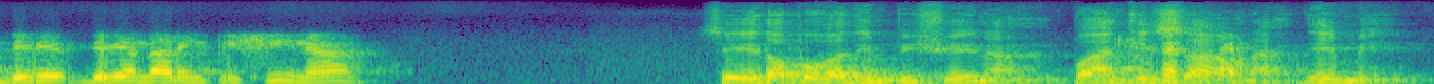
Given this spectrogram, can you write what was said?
Devi, devi andare in piscina? Sì, dopo vado in piscina, poi anche in sauna, dimmi.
